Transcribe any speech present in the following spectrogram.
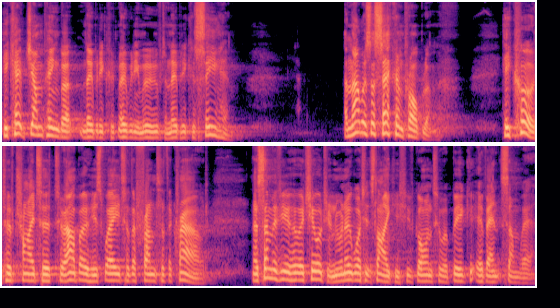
He kept jumping, but nobody, could, nobody moved and nobody could see him. And that was the second problem. He could have tried to, to elbow his way to the front of the crowd. Now, some of you who are children will know what it's like if you've gone to a big event somewhere.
